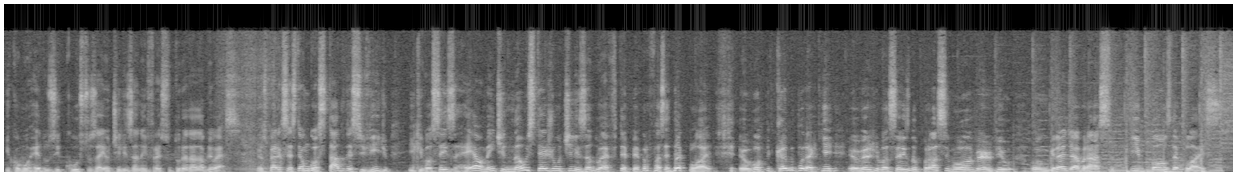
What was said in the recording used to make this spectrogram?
e como reduzir custos aí utilizando a infraestrutura da AWS. Eu espero que vocês tenham gostado desse vídeo e que vocês realmente não estejam utilizando o FTP para fazer deploy. Eu vou ficando por aqui, eu vejo vocês no próximo overview. Um grande abraço e bons deploys.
